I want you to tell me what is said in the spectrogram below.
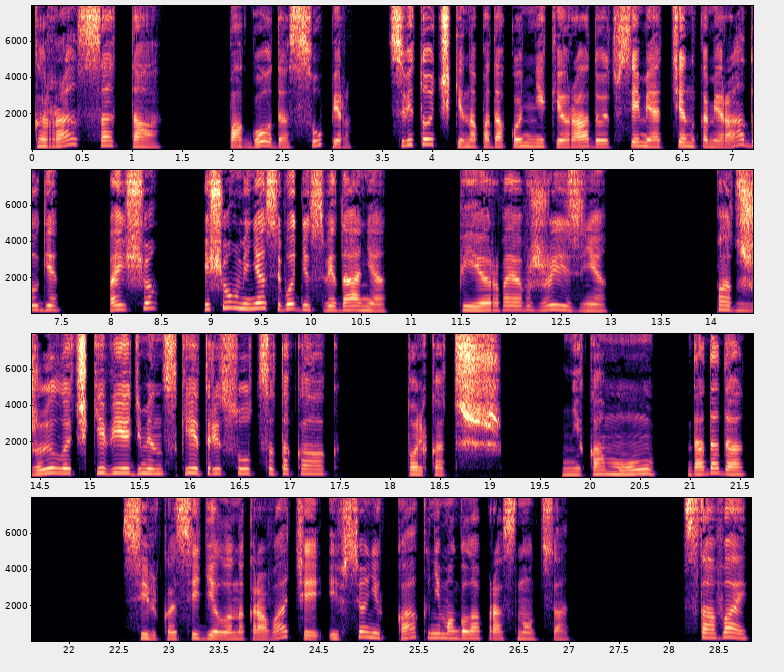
Красота! Погода супер! Цветочки на подоконнике радуют всеми оттенками радуги. А еще, еще у меня сегодня свидание — Первая в жизни. Поджилочки ведьминские трясутся-то как. Только тш, никому. Да-да-да. Силька сидела на кровати и все никак не могла проснуться. «Вставай,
